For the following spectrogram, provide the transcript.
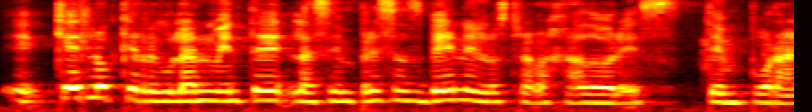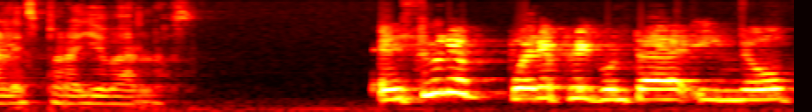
Eh, ¿Qué es lo que regularmente las empresas ven en los trabajadores temporales para llevarlos? Es una buena pregunta y no,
